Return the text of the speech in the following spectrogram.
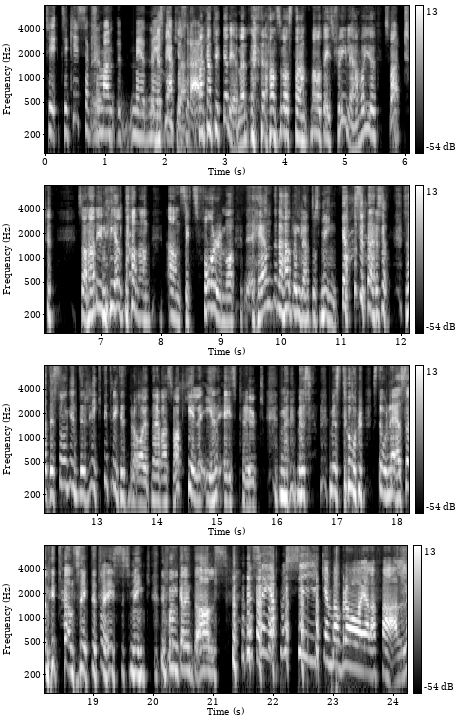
till, till Kiss eftersom man med makeup och sådär. Man kan tycka det, men han som var stuntman åt Ace Frehley, han var ju svart. Så han hade ju en helt annan ansiktsform och händerna hade de glömt att sminka. Så, så att det såg inte riktigt, riktigt bra ut när det var en svart kille i en Ace-peruk med, med, med stor, stor näsa mitt i ansiktet och Ace-smink. Det funkar inte alls. Men säg att musiken var bra i alla fall.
